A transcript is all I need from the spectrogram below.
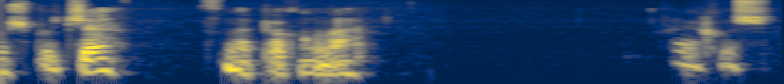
mush bo'yicha sinab boqinglar. Xayr xo'sh.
